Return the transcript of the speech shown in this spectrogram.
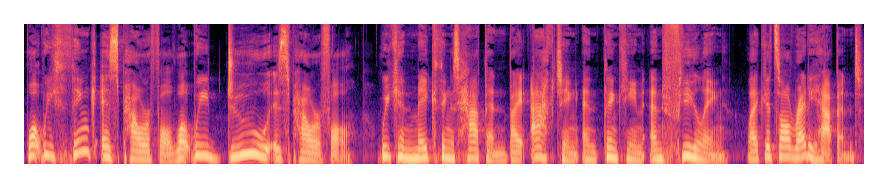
What we think is powerful. What we do is powerful. We can make things happen by acting and thinking and feeling like it's already happened.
